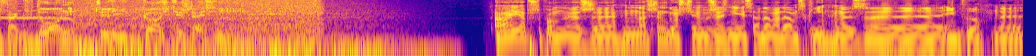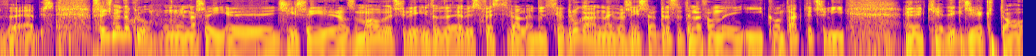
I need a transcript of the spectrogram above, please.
Dom, tasak w dłoń, czyli gość rzeźni. A ja przypomnę, że naszym gościem w rzeźni jest Adam Adamski z e, Into the Abyss. Przejdźmy do clue naszej e, dzisiejszej rozmowy, czyli Into the Abyss Festival edycja druga. Najważniejsze adresy, telefony i kontakty, czyli e, kiedy, gdzie, kto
